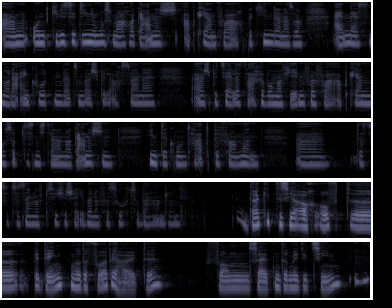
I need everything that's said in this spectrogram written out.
Ähm, und gewisse Dinge muss man auch organisch abklären vorher, auch bei Kindern. Also einnässen oder einkoten wäre zum Beispiel auch so eine äh, spezielle Sache, wo man auf jeden Fall vorher abklären muss, ob das nicht einen organischen Hintergrund hat, bevor man äh, das sozusagen auf psychischer Ebene versucht zu behandeln. Da gibt es ja auch oft äh, Bedenken oder Vorbehalte von Seiten der Medizin. Mhm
